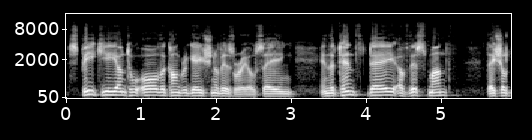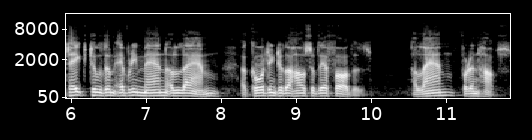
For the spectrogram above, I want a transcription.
Speak ye unto all the congregation of Israel, saying, In the tenth day of this month they shall take to them every man a lamb, according to the house of their fathers a lamb for an house.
